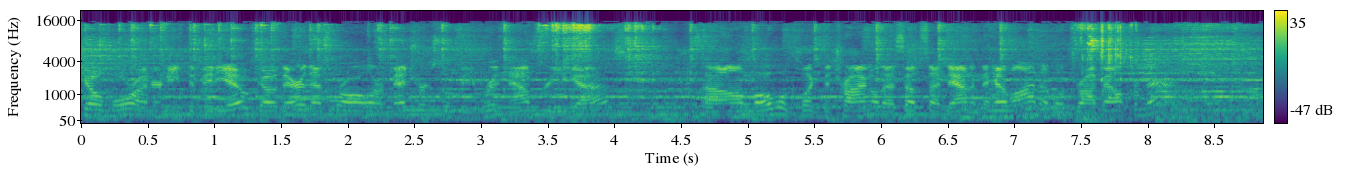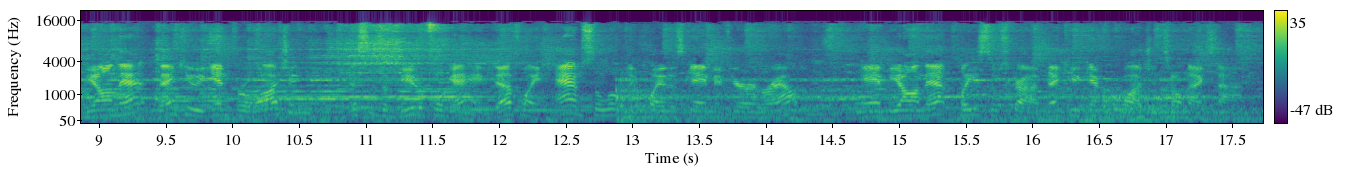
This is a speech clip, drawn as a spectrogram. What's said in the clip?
show more underneath the video. Go there. That's where all our metrics will be written out for you guys. Uh, on mobile, click the triangle that's upside down in the headline. It will drop out from there. Beyond that, thank you again for watching. This is a beautiful game. Definitely, absolutely play this game if you're en route. And beyond that, please subscribe. Thank you again for watching. Until next time.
